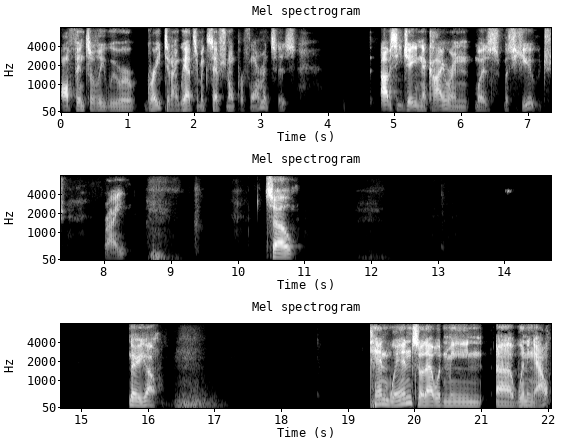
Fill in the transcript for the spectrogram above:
offensively we were great tonight. We had some exceptional performances. Obviously, Jaden McIron was was huge, right? So There you go. 10 wins, so that would mean uh, winning out.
